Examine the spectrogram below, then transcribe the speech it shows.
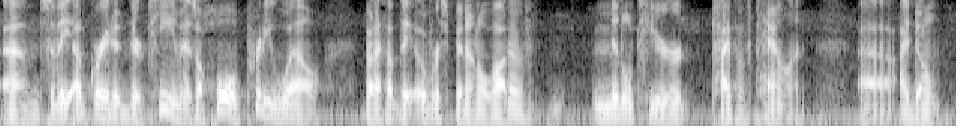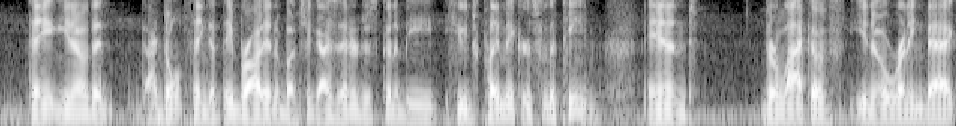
um, so they upgraded their team as a whole pretty well. But I thought they overspent on a lot of middle tier type of talent. Uh, I don't think you know that I don't think that they brought in a bunch of guys that are just going to be huge playmakers for the team, and their lack of you know running back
